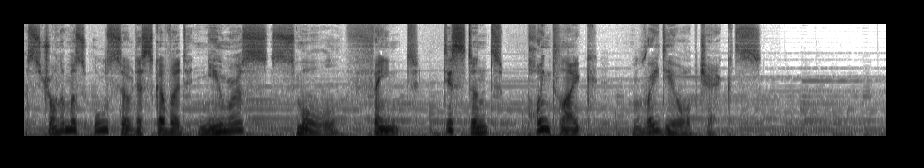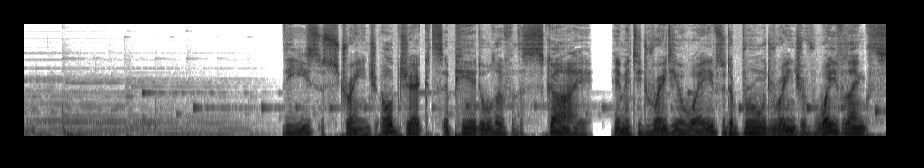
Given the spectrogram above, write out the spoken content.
astronomers also discovered numerous, small, faint, distant, point like radio objects. These strange objects appeared all over the sky, emitted radio waves at a broad range of wavelengths,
